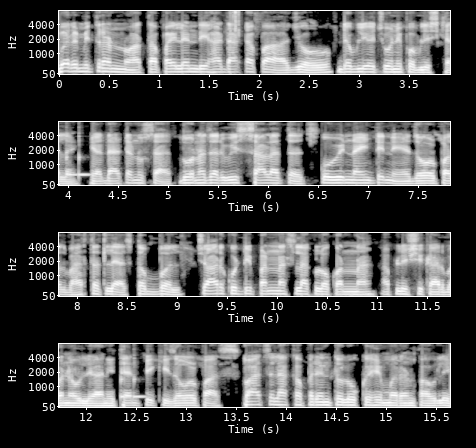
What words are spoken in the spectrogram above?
बरं मित्रांनो आता पहिल्यांदा हा डाटा पहा जो डब्ल्यूएचओ ने पब्लिश केलाय. या डाटानुसार दोन हजार वीस सालातच कोविड नाईन्टीन ने जवळपास भारतातल्या तब्बल चार कोटी पन्नास लाख लोकांना आपले शिकार बनवले आणि त्यांपैकी जवळपास पाच लाखापर्यंत लोक हे मरण पावले.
